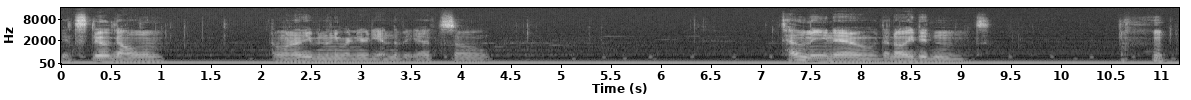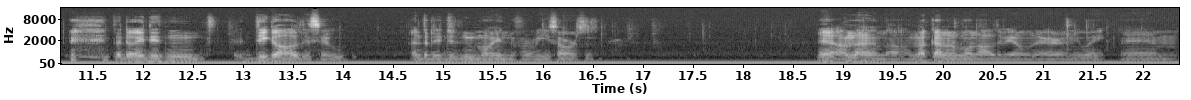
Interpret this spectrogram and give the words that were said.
it's still going, and we're not even anywhere near the end of it yet. So tell me now that I didn't that I didn't dig all this out and that I didn't mine for resources. Yeah, I'm not. No, I'm not gonna run all the way out there anyway. Um,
